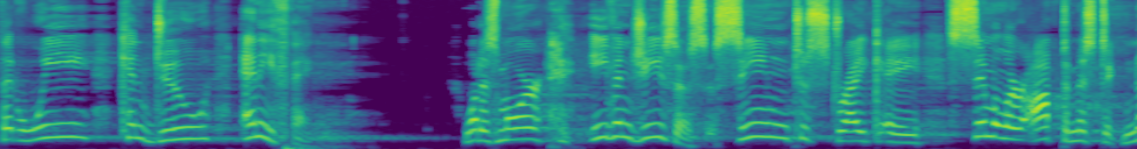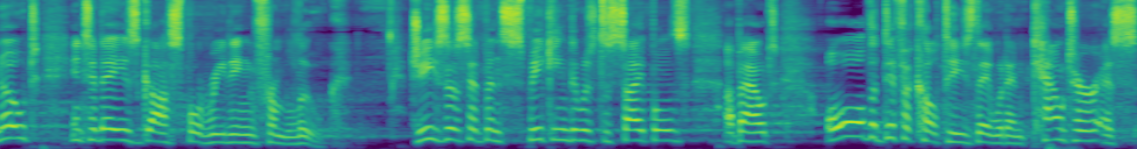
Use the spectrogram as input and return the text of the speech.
that we can do anything. What is more, even Jesus seemed to strike a similar optimistic note in today's gospel reading from Luke. Jesus had been speaking to his disciples about all the difficulties they would encounter as,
